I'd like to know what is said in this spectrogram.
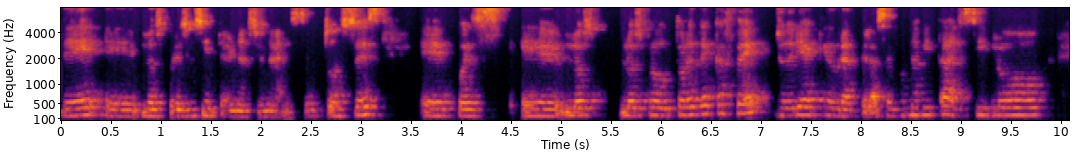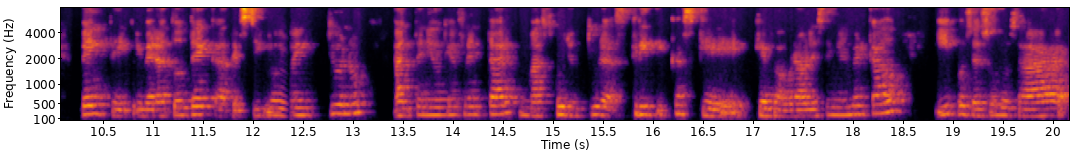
de eh, los precios internacionales. Entonces, eh, pues eh, los, los productores de café, yo diría que durante la segunda mitad del siglo XX y primeras dos décadas del siglo XXI, han tenido que enfrentar más coyunturas críticas que, que favorables en el mercado y pues eso los ha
